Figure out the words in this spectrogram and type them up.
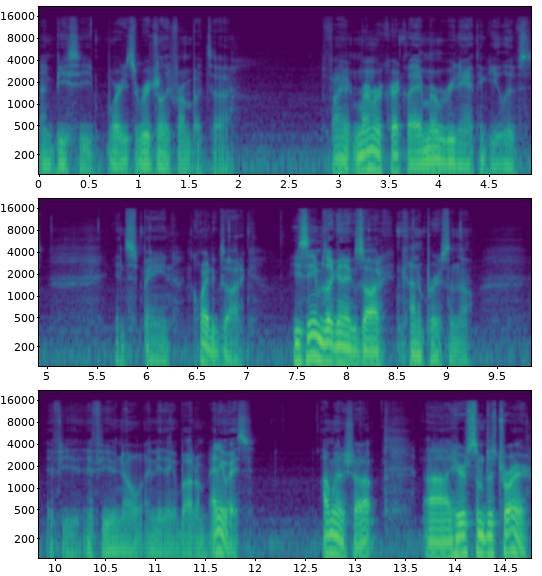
and BC, where he's originally from. But uh, if I remember correctly, I remember reading. I think he lives in Spain. Quite exotic. He seems like an exotic kind of person, though. If you if you know anything about him. Anyways, I'm gonna shut up. Uh, here's some Destroyer,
